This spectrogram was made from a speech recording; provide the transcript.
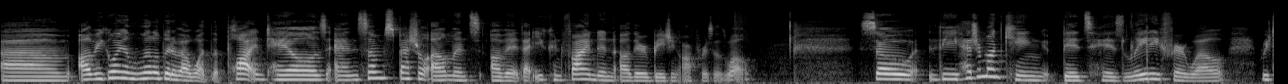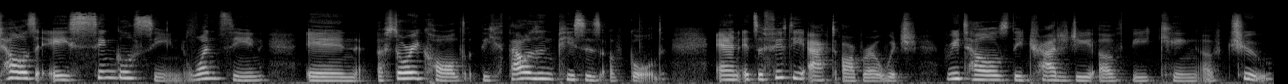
Um, I'll be going a little bit about what the plot entails and some special elements of it that you can find in other Beijing operas as well. So, the Hegemon King bids his lady farewell retells a single scene, one scene in a story called The Thousand Pieces of Gold. And it's a 50 act opera which retells the tragedy of the King of Chu.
